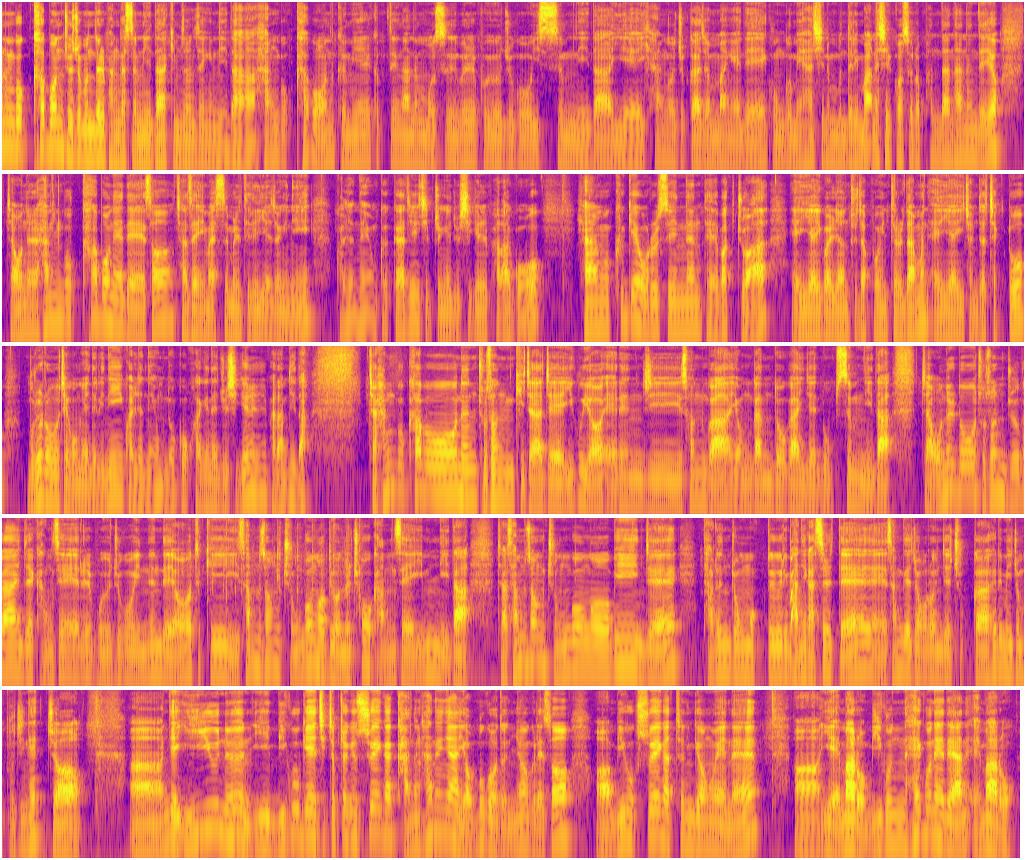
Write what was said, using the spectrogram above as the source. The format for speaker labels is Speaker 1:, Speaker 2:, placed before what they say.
Speaker 1: 한국 카본 주주분들 반갑습니다. 김 선생입니다. 한국 카본 금일 급등하는 모습을 보여주고 있습니다. 예, 향후 주가 전망에 대해 궁금해 하시는 분들이 많으실 것으로 판단하는데요. 자, 오늘 한국 카본에 대해서 자세히 말씀을 드릴 예정이니 관련 내용 끝까지 집중해 주시길 바라고 향후 크게 오를 수 있는 대박주와 AI 관련 투자 포인트를 담은 AI 전자책도 무료로 제공해 드리니 관련 내용도 꼭 확인해 주시길 바랍니다. 자, 한국 카본은 조선 기자재이고요. LNG 선과 연관도가 이제 높습니다. 자, 오늘도 조선주가 이제 강세를 보여주고 있는데요. 특히 이 삼성 중공업이 오늘 초강세입니다. 자, 삼성 중공업이 이제 다른 종목들이 많이 갔을 때 상대적으로 이제 주가 흐름이 좀 부진했죠. 아, 이제 이유는 이 미국의 직접적인 수혜가 가능하느냐 여부거든요. 그래서 어, 미국 수혜 같은 경우에는 어, 이 MRO, 미군 해군에 대한 MRO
